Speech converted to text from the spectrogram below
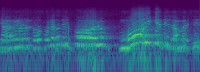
ഞങ്ങളുടെ സ്വപ്നത്തിൽ പോലും മോഹിക്കത്തില്ല അമ്മച്ചി.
